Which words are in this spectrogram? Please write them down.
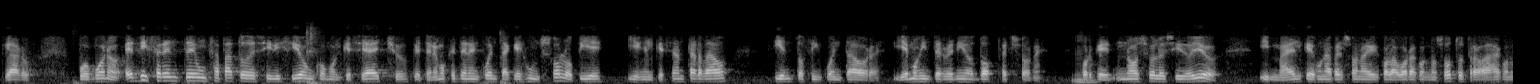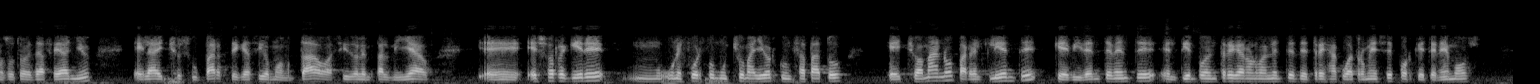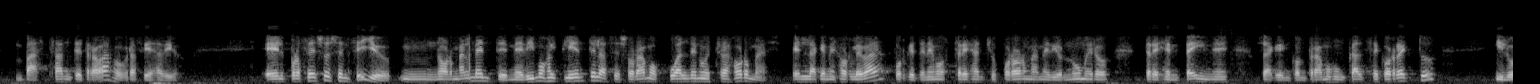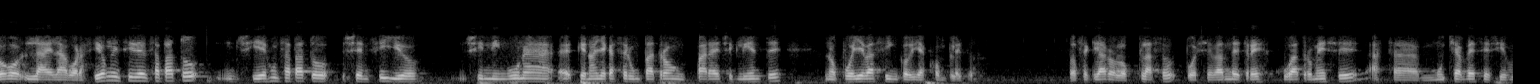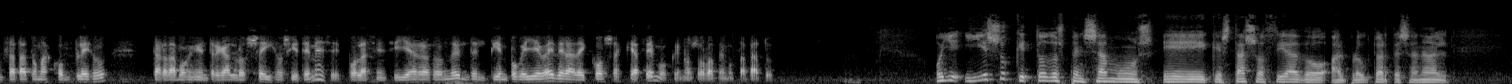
Claro. Pues bueno, es diferente un zapato de exhibición como el que se ha hecho, que tenemos que tener en cuenta que es un solo pie y en el que se han tardado 150 horas y hemos intervenido dos personas, porque no solo he sido yo. Ismael, que es una persona que colabora con nosotros, trabaja con nosotros desde hace años, él ha hecho su parte, que ha sido montado, ha sido el empalmillado. Eh, eso requiere mm, un esfuerzo mucho mayor que un zapato hecho a mano para el cliente, que evidentemente el tiempo de entrega normalmente es de tres a cuatro meses porque tenemos bastante trabajo, gracias a Dios. El proceso es sencillo. Mm, normalmente medimos al cliente, le asesoramos cuál de nuestras hormas es la que mejor le va, porque tenemos tres anchos por horma, medio número, tres empeines, o sea que encontramos un calce correcto. Y luego la elaboración en sí del zapato, si es un zapato sencillo, sin ninguna, eh, que no haya que hacer un patrón para ese cliente, nos puede llevar cinco días completos. Entonces, claro, los plazos pues se van de tres, cuatro meses hasta muchas veces, si es un zapato más complejo, tardamos en entregarlo seis o siete meses, por la sencilla razón del, tiempo que lleva y de la de cosas que hacemos, que no solo hacemos zapatos. Oye, ¿y eso que todos pensamos eh, que está asociado al producto artesanal,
